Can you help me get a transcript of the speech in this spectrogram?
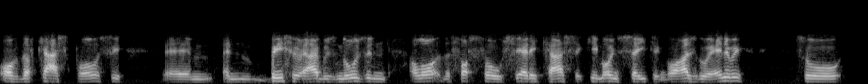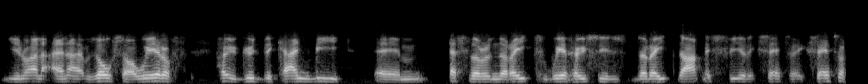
of their cash policy Um, and basically, I was nosing a lot of the first full sherry casks that came on site in Glasgow anyway. So, you know, and, and I was also aware of how good they can be um, if they're in the right warehouses, the right atmosphere, etc., etc.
